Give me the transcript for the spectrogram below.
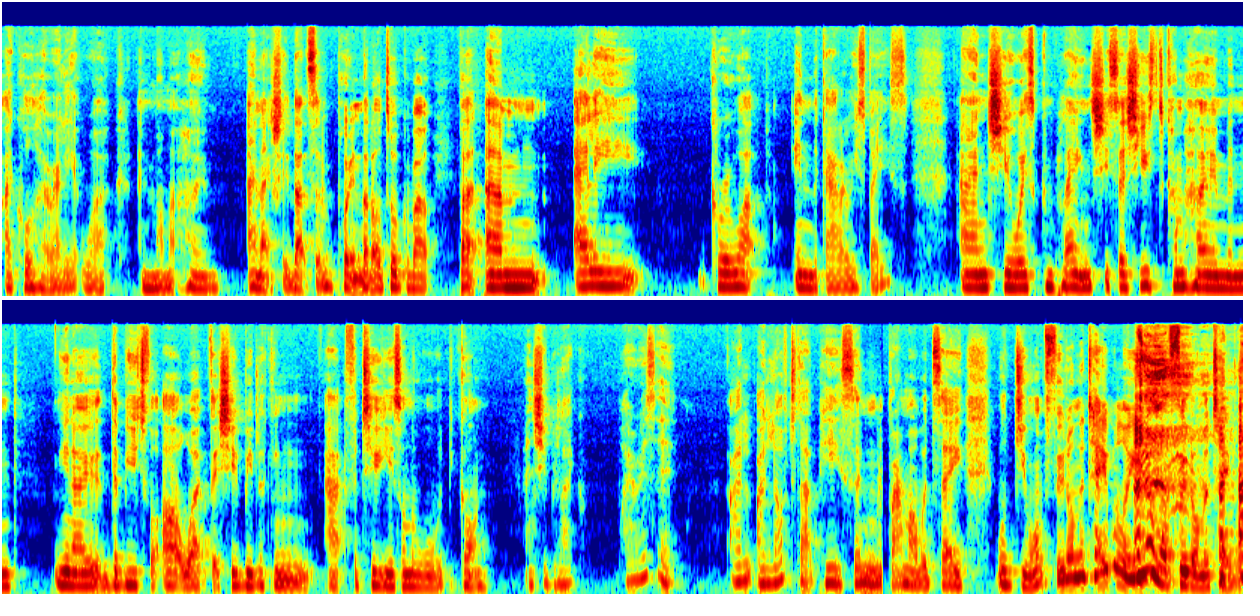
I call her Ellie at work and Mum at home, and actually that's a point that I'll talk about. But um, Ellie grew up in the gallery space and she always complains. She says she used to come home and, you know, the beautiful artwork that she'd be looking at for two years on the wall would be gone. And she'd be like, Where is it? I, I loved that piece. And grandma would say, Well, do you want food on the table or you don't want food on the table?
